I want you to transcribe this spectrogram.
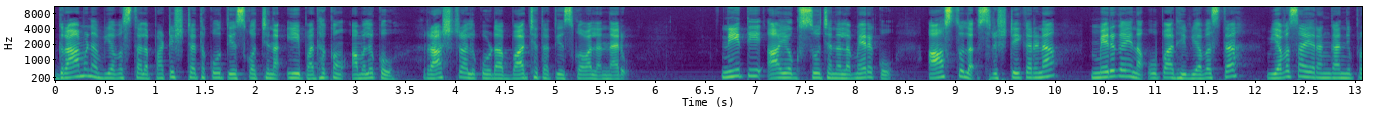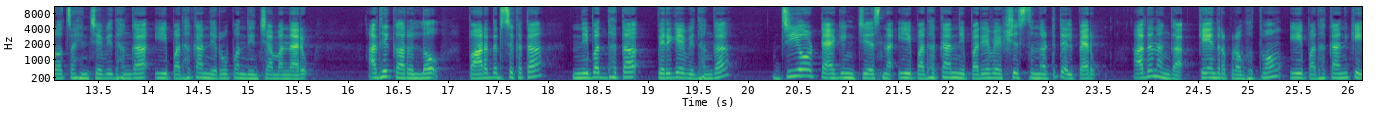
గ్రామీణ వ్యవస్థల పటిష్టతకు తీసుకొచ్చిన ఈ పథకం అమలుకు రాష్ట్రాలు కూడా బాధ్యత తీసుకోవాలన్నారు. నీతి ఆయోగ్ సూచనల మేరకు ఆస్తుల సృష్టీకరణ మెరుగైన ఉపాధి వ్యవస్థ వ్యవసాయ రంగాన్ని ప్రోత్సహించే విధంగా ఈ పథకాన్ని రూపొందించామన్నారు. అధికారుల్లో పారదర్శకత నిబద్దత పెరిగే విధంగా జియో ట్యాగింగ్ చేసిన ఈ పథకాన్ని పర్యవేక్షిస్తున్నట్టు తెలిపారు. అదనంగా కేంద్ర ప్రభుత్వం ఈ పథకానికి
